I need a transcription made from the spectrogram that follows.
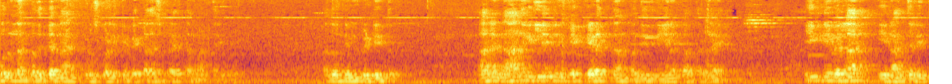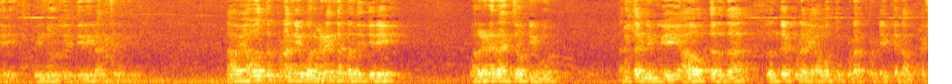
ಊರನ್ನ ಬದುಕನ್ನ ಉಳಿಸ್ಕೊಳ್ಳಿಕ್ಕೆ ಬೇಕಾದಷ್ಟು ಪ್ರಯತ್ನ ಮಾಡ್ತಾ ಇದ್ದೀವಿ ಅದು ನಿಮ್ಗೆ ಬಿಟ್ಟಿತ್ತು. ಆದರೆ ನಾನು ಇಲ್ಲಿ ನಿಮಗೆ ಕೇಳಕ್ಕೆ ನಾನು ಬಂದಿದ್ದೀನಿ, ಏನಪ್ಪ ಅಂತಂದರೆ ಈಗ ನೀವೆಲ್ಲ ಈ ರಾಜ್ಯದಲ್ಲಿದ್ದೀರಿ ಇದ್ದೀರಿ, ರಾಜ್ಯದಲ್ಲಿ ಇದ್ದೀರಿ. ನಾವು ಯಾವತ್ತೂ ಕೂಡ ನೀವು ಹೊರಗಡೆಯಿಂದ ಬಂದಿದ್ದೀರಿ, ಹೊರಗಡೆ ರಾಜ್ಯವ್ರು ನೀವು. ಅಂತ ನಿಮ್ಗೆ ಯಾವ ತರದ ತೊಂದರೆ ಕೂಡ ಯಾವತ್ತೂ ಕೂಡ ಕೊಡ್ಲಿಕ್ಕೆ ನಾವು ಅವಕಾಶ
